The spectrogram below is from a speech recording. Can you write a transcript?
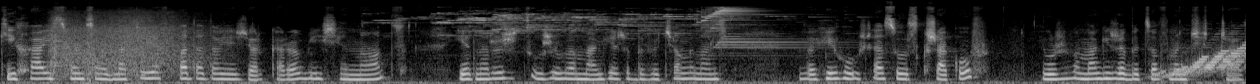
kicha i słońce odlatuje, wpada do jeziorka. Robi się noc. Jednorożec używa magii, żeby wyciągnąć wehikuł czasu z krzaków i używa magii, żeby cofnąć czas.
